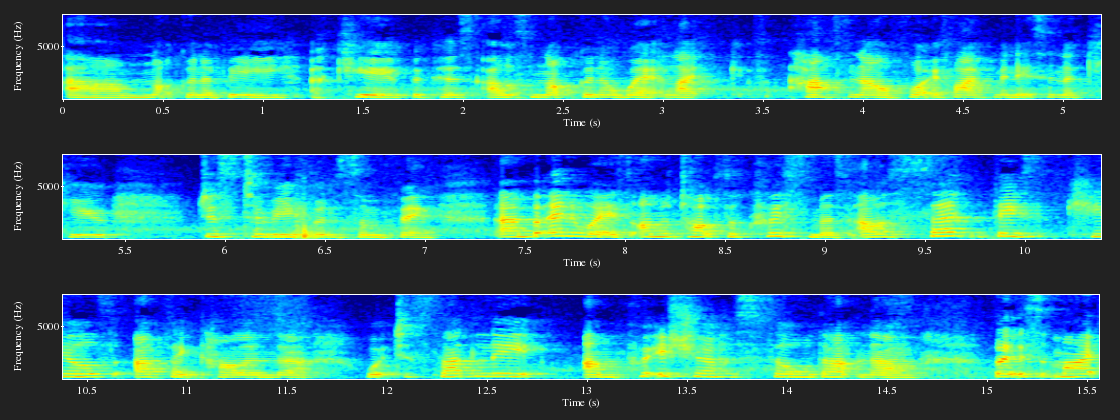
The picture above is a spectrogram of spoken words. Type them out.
um, not going to be a queue because I was not going to wait like half an hour, 45 minutes in a queue just to refund something. Um, but anyways, on the talks of Christmas, I was sent this Kiehl's Advent calendar, which sadly I'm pretty sure has sold out now. But it's my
